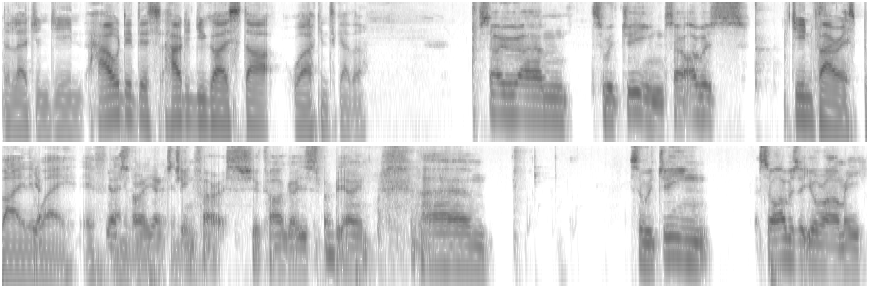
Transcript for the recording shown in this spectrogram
the legend Gene. How did this? How did you guys start working together? So, um, so with Gene, so I was, Gene Farris, by the Yeah. way. If yeah, sorry, yeah, Gene Farris, Chicago's very own. Um, so with Gene, so I was at Your Army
